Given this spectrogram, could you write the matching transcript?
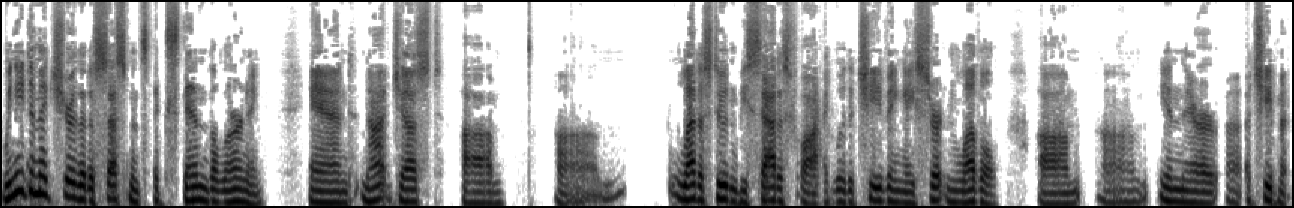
We need to make sure that assessments extend the learning and not just um, um, let a student be satisfied with achieving a certain level um, um, in their uh, achievement.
